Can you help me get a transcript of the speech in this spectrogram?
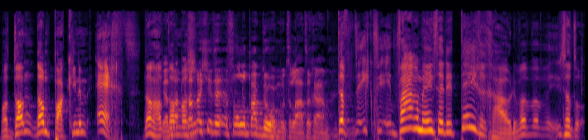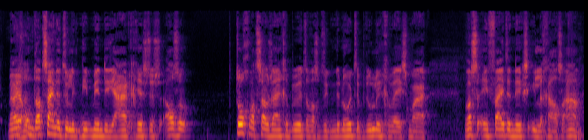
Want dan, dan pak je hem echt. Dan, had, Ja, dan dan, was, dan had je het volle bak door moeten laten gaan. dat, ik, waarom heeft hij dit tegengehouden? Wat, wat- is dat, Nou ja, omdat zij natuurlijk niet minderjarig is. Dus als er toch wat zou zijn gebeurd, dan was het natuurlijk nooit de bedoeling geweest. Maar was er in feite niks illegaals aan.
